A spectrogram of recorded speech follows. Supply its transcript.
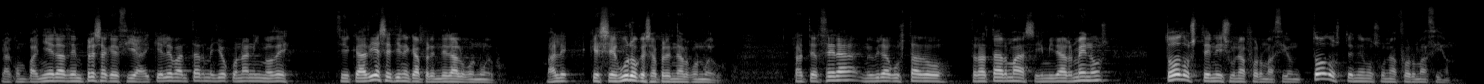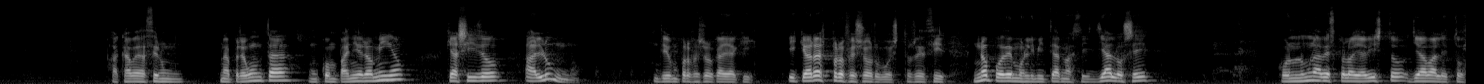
La compañera de empresa que decía, hay que levantarme yo con ánimo de. Es decir, cada día se tiene que aprender algo nuevo, ¿vale? Que seguro que se aprende algo nuevo. La tercera, me hubiera gustado tratar más y mirar menos. Todos tenéis una formación, todos tenemos una formación. Acaba de hacer una pregunta un compañero mío que ha sido alumno de un profesor que hay aquí y que ahora es profesor vuestro. Es decir, no podemos limitarnos a decir, ya lo sé, con una vez que lo haya visto ya vale todo.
